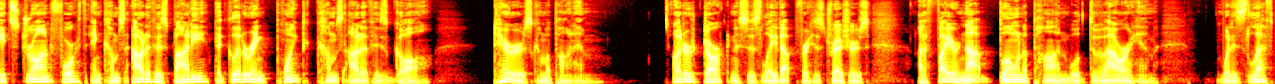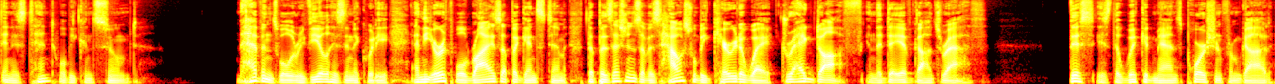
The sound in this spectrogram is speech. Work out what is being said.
It's drawn forth and comes out of his body. The glittering point comes out of his gall. Terrors come upon him. Utter darkness is laid up for his treasures. A fire not blown upon will devour him. What is left in his tent will be consumed. The heavens will reveal his iniquity, and the earth will rise up against him. The possessions of his house will be carried away, dragged off in the day of God's wrath. This is the wicked man's portion from God,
